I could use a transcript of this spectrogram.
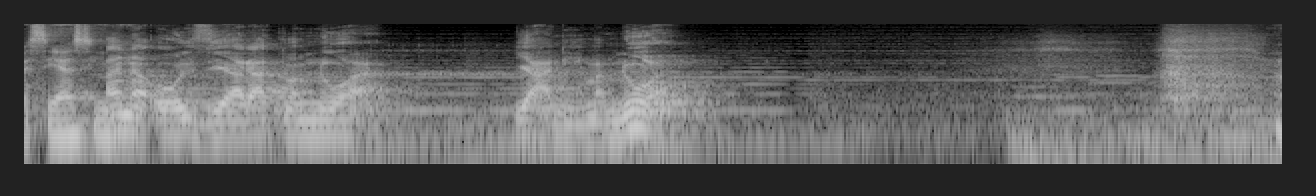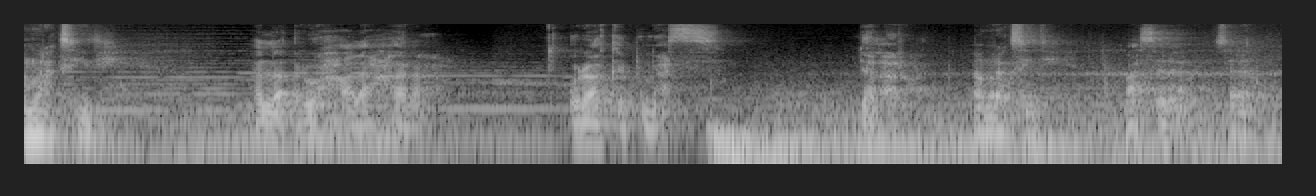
بس يا سيدي أنا أقول زيارات ممنوعة يعني ممنوع. أمرك سيدي. هلأ روح على حارة وراقب ناس. يلا روح. أمرك سيدي. مع السلامة. سلام.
